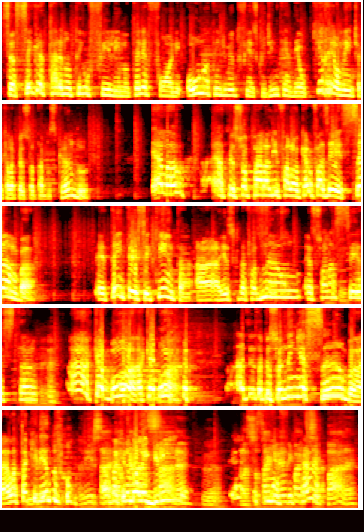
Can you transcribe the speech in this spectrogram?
Se a secretária não tem o um feeling no telefone ou no atendimento físico de entender o que realmente aquela pessoa está buscando, ela, a pessoa para ali e fala: Eu quero fazer samba. É, tem terça e quinta? Aí a secretária fala: Não, é só na sexta. Ah, acabou, acabou às vezes a pessoa nem é samba, ela tá querendo, ela tá querendo alegria. né? Ela, ela só tá querendo ficar. participar, né?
